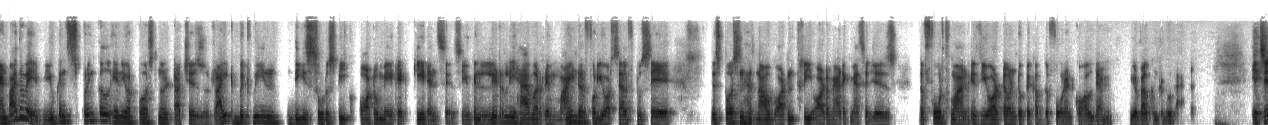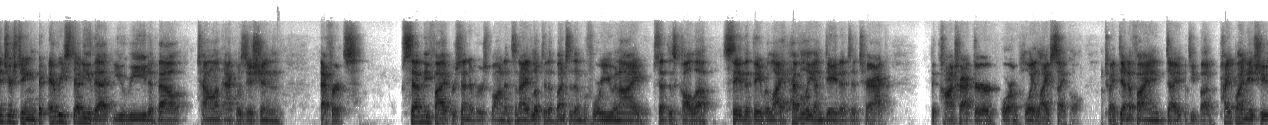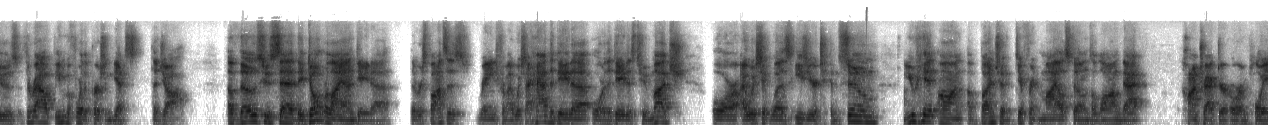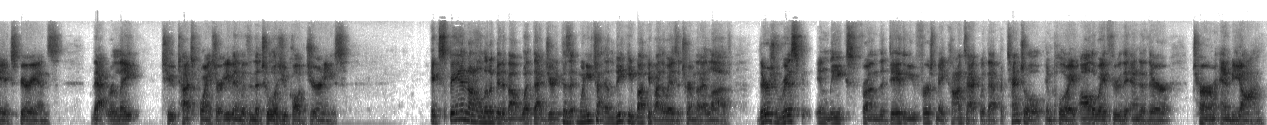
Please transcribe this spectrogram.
and by the way, you can sprinkle in your personal touches right between these, so to speak, automated cadences. You can literally have a reminder for yourself to say, this person has now gotten three automatic messages. The fourth one is your turn to pick up the phone and call them. You're welcome to do that. It's interesting. Every study that you read about talent acquisition efforts 75% of respondents, and I had looked at a bunch of them before you and I set this call up, say that they rely heavily on data to track the contractor or employee lifecycle to identify and debug pipeline issues throughout, even before the person gets the job. Of those who said they don't rely on data, the responses range from I wish I had the data, or the data is too much, or I wish it was easier to consume you hit on a bunch of different milestones along that contractor or employee experience that relate to touch points or even within the tools you call journeys expand on a little bit about what that journey because when you talk leaky bucket by the way is a term that i love there's risk in leaks from the day that you first make contact with that potential employee all the way through the end of their term and beyond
